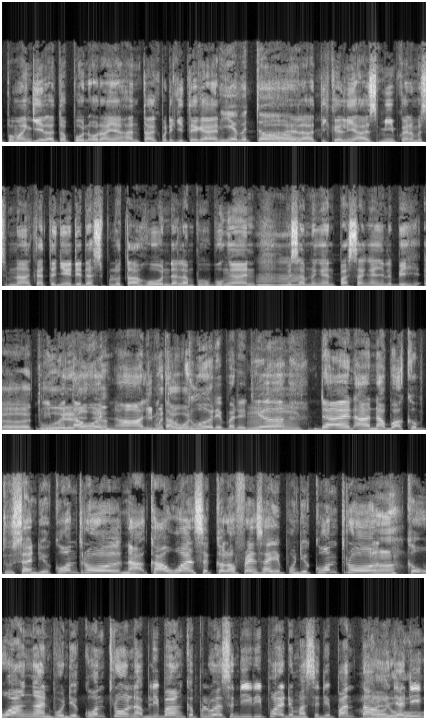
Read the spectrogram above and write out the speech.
pemanggil ataupun orang yang hantar kepada kita kan? Ya, betul. Uh, dalam artikel ni Azmi bukan nama sebenar katanya dia dah 10 tahun dalam perhubungan mm-hmm. bersama dengan pasangan yang lebih uh, tua lima darinya. tahun ha, lima, tahun, tua daripada dia Hmm. dan uh, nak buat keputusan dia kontrol nak kawan circle of friends saya pun dia kontrol Ha? keuangan pun dia kontrol nak beli barang keperluan sendiri pun ada masa dia pantau Ayo. jadi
